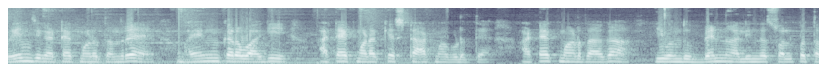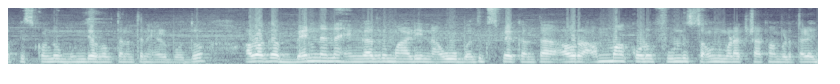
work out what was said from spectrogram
ರೇಂಜಿಗೆ ಅಟ್ಯಾಕ್ ಮಾಡುತ್ತಂದ್ರೆ, ಭಯಂಕರವಾಗಿ ಅಟ್ಯಾಕ್ ಮಾಡೋಕ್ಕೆ ಸ್ಟಾರ್ಟ್ ಮಾಡಿಬಿಡುತ್ತೆ. ಅಟ್ಯಾಕ್ ಮಾಡಿದಾಗ ಈ ಒಂದು ಬೆನ್ ಅಲ್ಲಿಂದ ಸ್ವಲ್ಪ ತಪ್ಪಿಸ್ಕೊಂಡು ಮುಂದೆ ಹೋಗ್ತಾನೆ ಅಂತಲೇ ಹೇಳ್ಬೋದು. ಅವಾಗ ಬೆನ್ನನ್ನು ಹೆಂಗಾದರೂ ಮಾಡಿ ನಾವು ಬದುಕಿಸ್ಬೇಕಂತ ಅವ್ರ ಅಮ್ಮ ಕೂಡ ಫುಲ್ ಸೌಂಡ್ ಮಾಡಕ್ಕೆ ಸ್ಟಾರ್ಟ್ ಮಾಡಿಬಿಡ್ತಾಳೆ,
